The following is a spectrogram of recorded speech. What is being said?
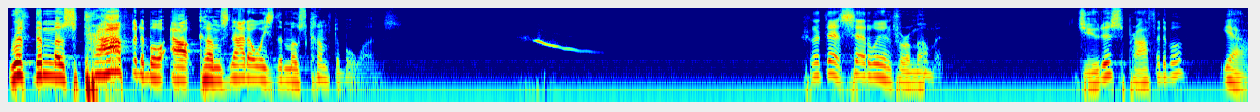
with the most profitable outcomes, not always the most comfortable ones. Let that settle in for a moment. Judas, profitable? Yeah,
